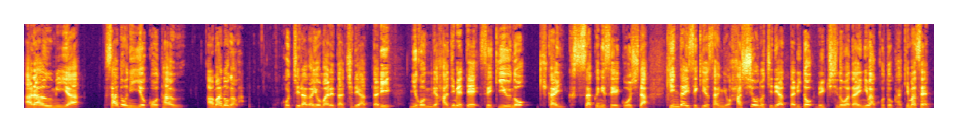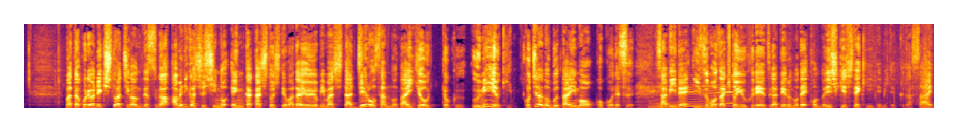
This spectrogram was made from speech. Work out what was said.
荒海や佐渡に横たう天の川。こちらが読まれた地であったり、日本で初めて石油の機械掘削に成功した近代石油産業発祥の地であったりと歴史の話題にはこと書きません。またこれは歴史とは違うんですが、アメリカ出身の演歌歌手として話題を呼びましたジェロさんの代表曲、海行き。こちらの舞台もここです。サビで出雲崎というフレーズが出るので、今度意識して聞いてみてください。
